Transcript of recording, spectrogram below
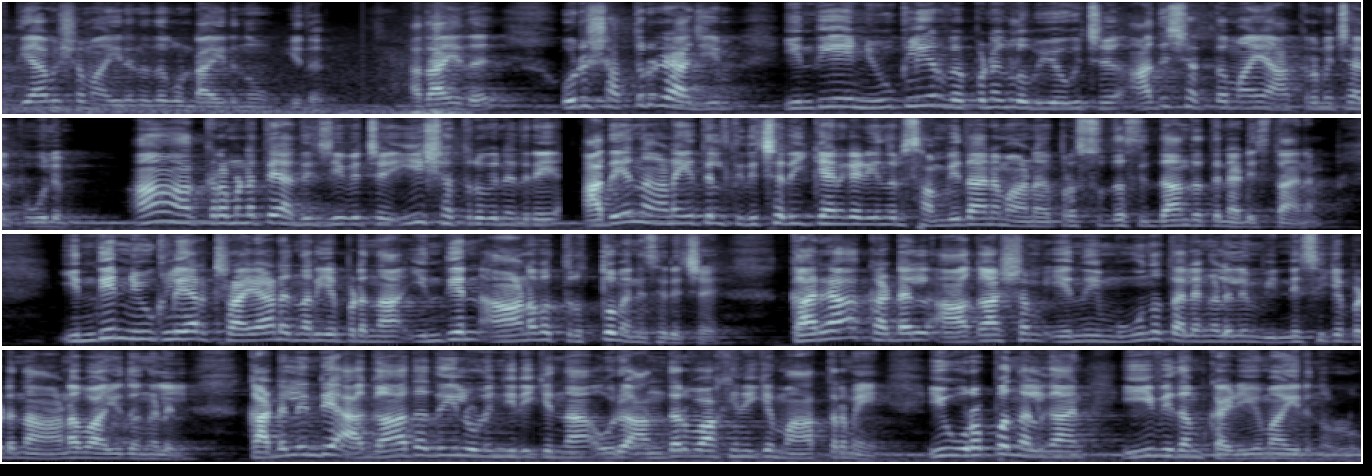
അത്യാവശ്യമായിരുന്നത് കൊണ്ടായിരുന്നു ഇത്. അതായത് ഒരു ശത്രു രാജ്യം ഇന്ത്യയെ ന്യൂക്ലിയർ വെപ്പണുകൾ ഉപയോഗിച്ച് അതിശക്തമായി ആക്രമിച്ചാൽ പോലും ആ ആക്രമണത്തെ അതിജീവിച്ച് ഈ ശത്രുവിനെതിരെ അതേ നാണയത്തിൽ തിരിച്ചറിയിക്കാൻ കഴിയുന്ന ഒരു സംവിധാനമാണ് പ്രസ്തുത സിദ്ധാന്തത്തിന്റെ അടിസ്ഥാനം. ഇന്ത്യൻ ന്യൂക്ലിയർ ട്രയാഡ് എന്നറിയപ്പെടുന്ന ഇന്ത്യൻ ആണവ തൃത്വം അനുസരിച്ച് കര കടൽ ആകാശം എന്നീ മൂന്ന് തലങ്ങളിലും വിന്യസിക്കപ്പെടുന്ന ആണവായുധങ്ങളിൽ കടലിന്റെ അഗാധതയിൽ ഒളിഞ്ഞിരിക്കുന്ന ഒരു അന്തർവാഹിനിക്ക് മാത്രമേ ഈ ഉറപ്പ് നൽകാൻ ഈ വിധം കഴിയുമായിരുന്നുള്ളൂ.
